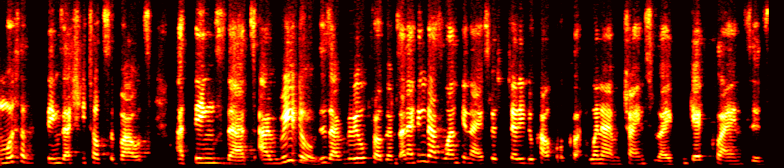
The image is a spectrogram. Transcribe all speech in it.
most of the things that she talks about are things that are real. These are real problems, and I think that's one thing I especially look out for when I'm trying to like get clients. Is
